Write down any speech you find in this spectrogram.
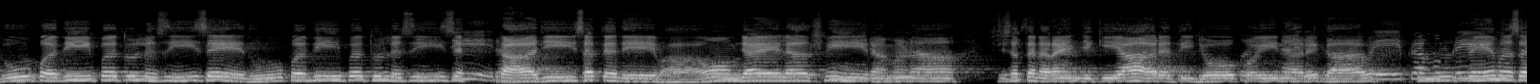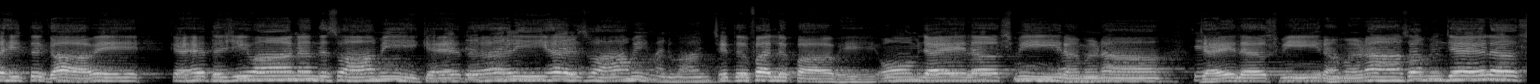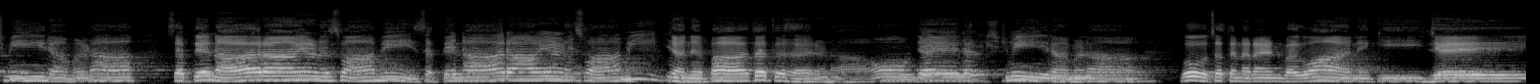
धूप दीप तुलसी से धूप दीप तुलसी से। राज़ी सत्य देवा ओम जय लक्ष्मी रमणा। श्री सत्यनारायण जी की आरती जो कोई नर गावे, प्रभु प्रेम सहित गावे। कहत शिवानंद स्वामी, कहत हरि हर स्वामी। मनवांचित फल पावे, ओम जय लक्ष्मी रमणा। जय लक्ष्मी रमणा स्वामी जय लक्ष्मी रमणा सत्यनारायण स्वामी सत्यनारायण स्वामी, जनपातक हरणा ओम जय लक्ष्मी रमणा वो सत्यनारायण भगवान की जय।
